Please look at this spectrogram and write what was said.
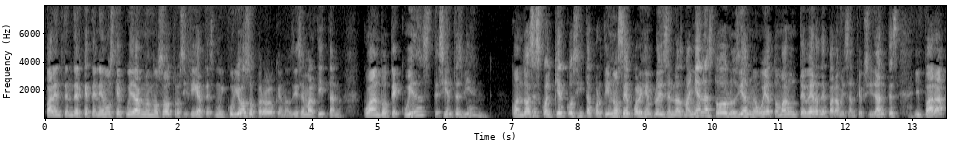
para entender que tenemos que cuidarnos nosotros. Y fíjate, es muy curioso, pero lo que nos dice Martita, ¿no? Cuando te cuidas, te sientes bien. Cuando haces cualquier cosita por ti, no sé, por ejemplo, dicen, las mañanas todos los días me voy a tomar un té verde para mis antioxidantes y para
